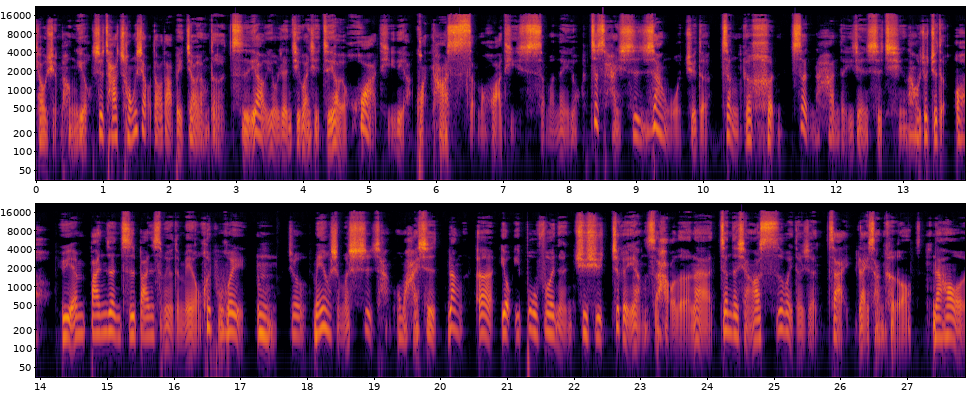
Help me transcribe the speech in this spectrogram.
挑选朋友，是他从小到大被教养的，只要有人际关系，只要有话题量，管他什么话题、什么内容，这才是让我觉得整个很震撼的一件事情。然后我就觉得，哦。语言班、认知班什么有的没有，会不会嗯？就没有什么市场，我们还是让呃有一部分人继续这个样子好了。那真的想要思维的人再来上课哦，然后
